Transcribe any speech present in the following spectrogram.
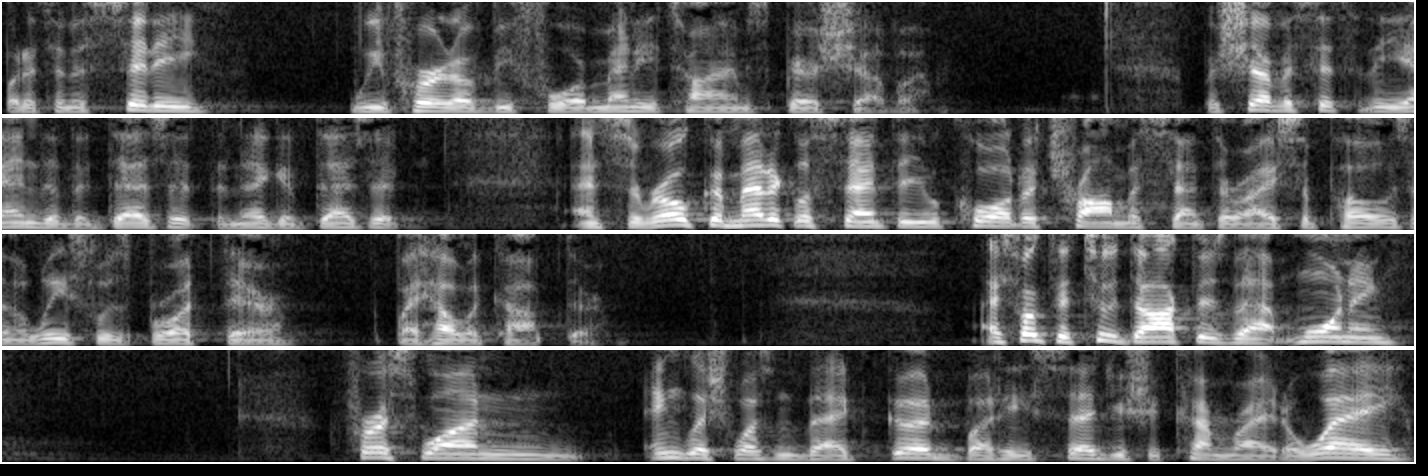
but it's in a city we've heard of before many times, Beersheba. Beersheba sits at the end of the desert, the Negev desert, and Soroka Medical Center, you call it a trauma center, I suppose, and Elise was brought there by helicopter. I spoke to two doctors that morning. First one, English wasn't that good, but he said you should come right away.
